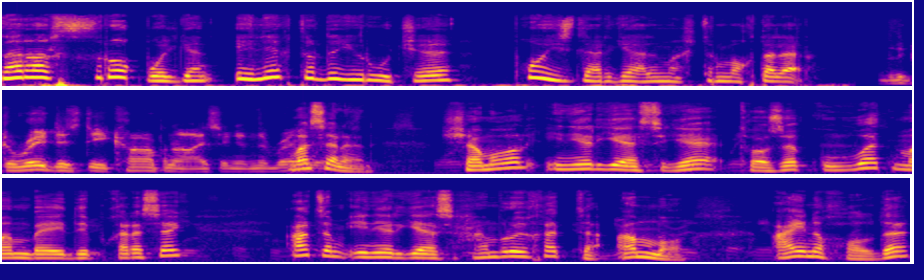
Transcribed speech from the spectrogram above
zararsizroq bo'lgan elektrda yuruvchi poyezdlarga almashtirmoqdalar. Masalan shamol energiyasiga toza quvvat manbai deb qarasak atom energiyasi ham ro'yxatda ammo ayni holda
